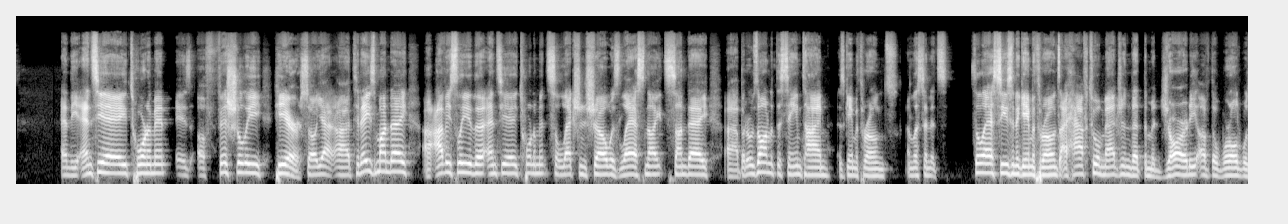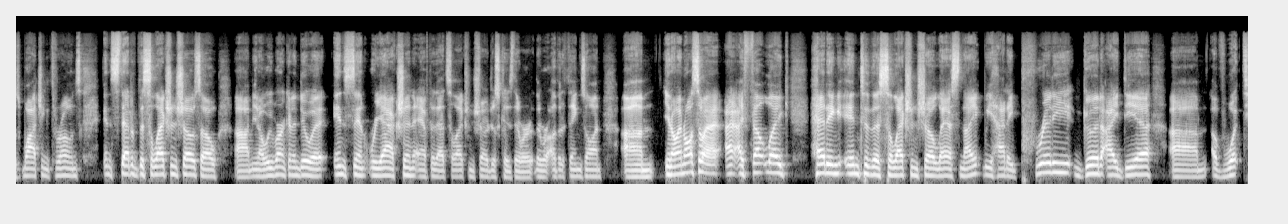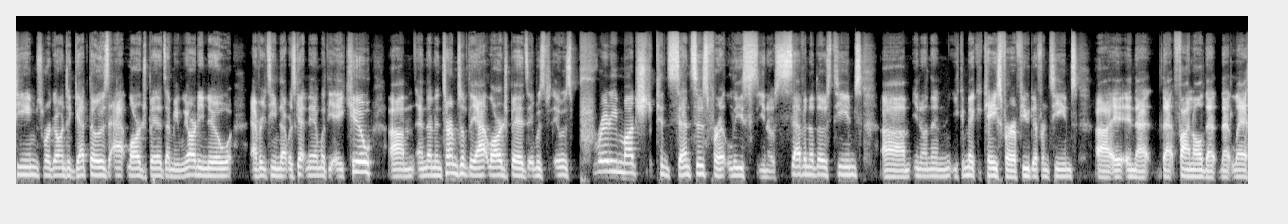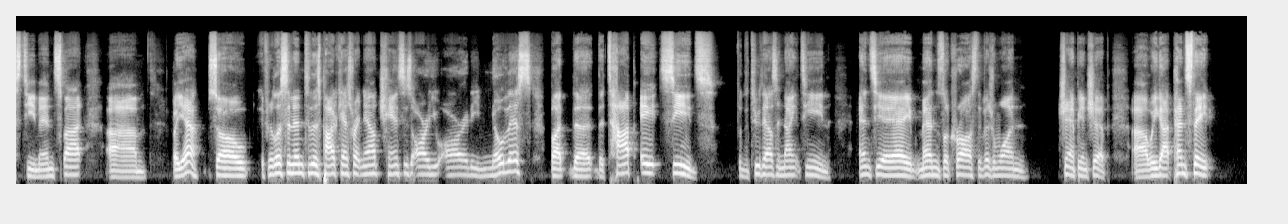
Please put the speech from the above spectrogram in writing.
and the NCAA tournament is officially here. So, yeah, uh, today's Monday. Uh, obviously, the NCAA tournament selection show was last night, Sunday, uh, but it was on at the same time as Game of Thrones. And listen, it's it's the last season of Game of Thrones. I have to imagine that the majority of the world was watching Thrones instead of the selection show. So, um, you know, we weren't going to do an instant reaction after that selection show just because there were there were other things on. Um, you know, and also I, I felt like heading into the selection show last night, we had a pretty good idea um, of what teams were going to get those at large bids. I mean, we already knew every team that was getting in with the AQ. Um, and then in terms of the at-large bids, it was it was pretty much consensus for at least you know seven of those teams. Um, you know, and then you can make a case for a few different teams uh, in that that final that that last team in spot. Um, but yeah, so if you're listening to this podcast right now, chances are you already know this, but the the top eight seeds for the 2019 NCAA men's lacrosse Division One championship. Uh, we got Penn State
